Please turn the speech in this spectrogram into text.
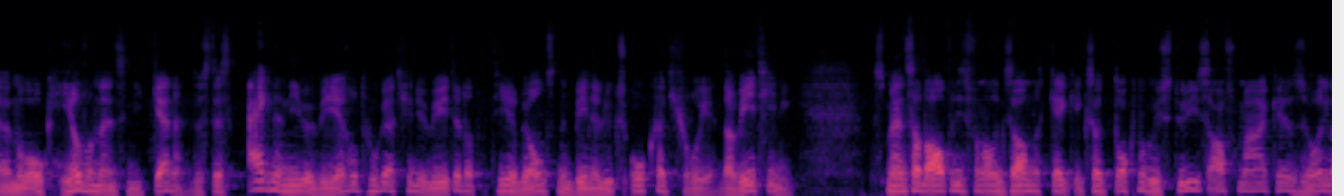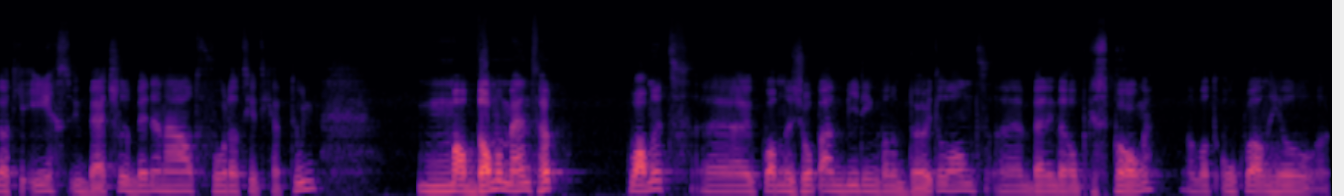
Uh, maar we ook heel veel mensen niet kennen. Dus het is echt een nieuwe wereld. Hoe gaat je nu weten dat het hier bij ons in de Benelux ook gaat groeien? Dat weet je niet. Dus mensen hadden altijd iets van Alexander, kijk, ik zou toch nog je studies afmaken. Zorg dat je eerst je bachelor binnenhaalt voordat je het gaat doen. Maar op dat moment, hup, kwam het. Uh, kwam de jobaanbieding van het buitenland. Uh, ben ik daarop gesprongen. Wat ook wel een heel...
